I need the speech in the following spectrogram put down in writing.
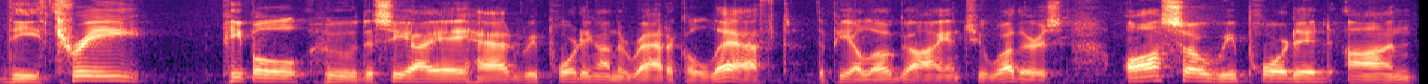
the three people who the CIA had reporting on the radical left, the PLO guy and two others, also reported on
